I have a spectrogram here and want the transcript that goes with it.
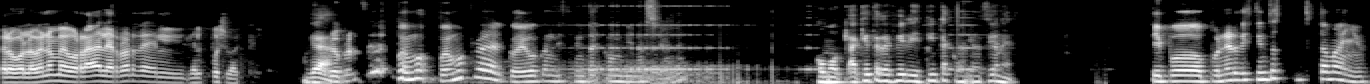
Pero por lo menos me borraba el error del, del pushback. Ya, Pero, profe, ¿podemos, ¿podemos probar el código con distintas combinaciones? como, ¿a qué te refieres distintas combinaciones? Tipo, poner distintos tamaños.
